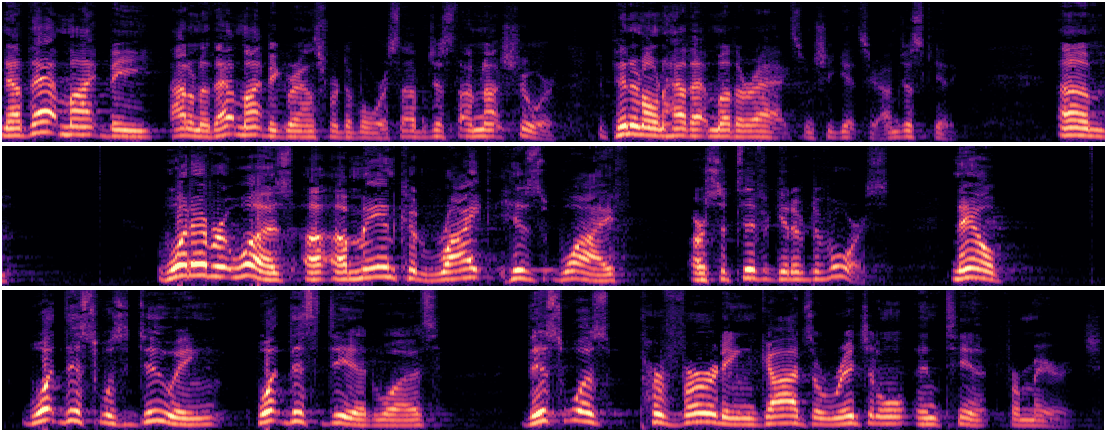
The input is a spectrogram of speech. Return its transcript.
Now that might be, I don't know, that might be grounds for divorce. I'm just, I'm not sure. Depending on how that mother acts when she gets here. I'm just kidding. Um, whatever it was, a, a man could write his wife a certificate of divorce. Now, what this was doing, what this did was, this was perverting God's original intent for marriage.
